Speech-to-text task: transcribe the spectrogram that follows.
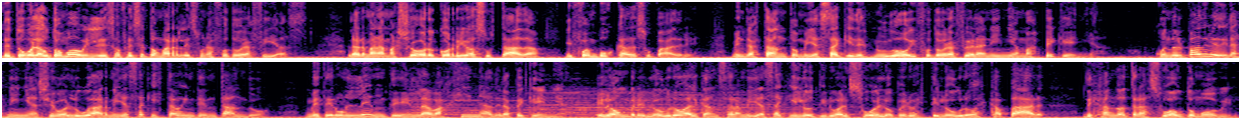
Detuvo el automóvil y les ofreció tomarles unas fotografías. La hermana mayor corrió asustada y fue en busca de su padre. Mientras tanto, Miyazaki desnudó y fotografió a la niña más pequeña. Cuando el padre de las niñas llegó al lugar, Miyazaki estaba intentando meter un lente en la vagina de la pequeña. El hombre logró alcanzar a Miyazaki y lo tiró al suelo, pero este logró escapar dejando atrás su automóvil.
